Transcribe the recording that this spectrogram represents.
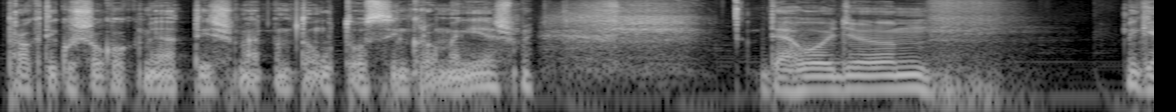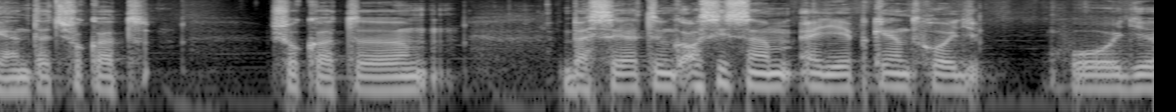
praktikus okok miatt is, mert nem tudom, utószinkron, meg ilyesmi. De hogy igen, tehát sokat, sokat beszéltünk. Azt hiszem egyébként, hogy, hogy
